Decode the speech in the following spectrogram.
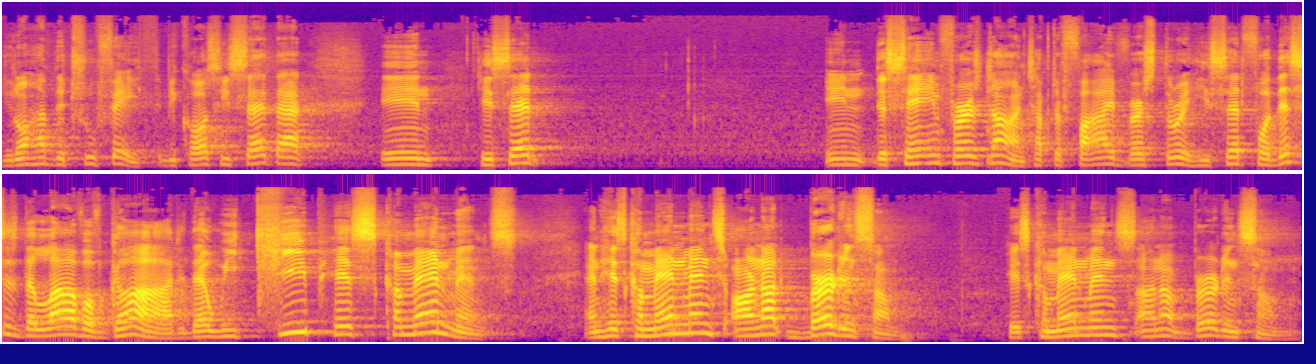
You don't have the true faith because he said that in he said in the same first John chapter 5 verse 3 he said for this is the love of God that we keep his commandments and his commandments are not burdensome. His commandments are not burdensome.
